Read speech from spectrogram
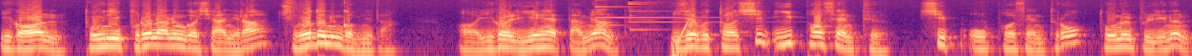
이건 돈이 불어나는 것이 아니라 줄어드는 겁니다. 어, 이걸 이해했다면 이제부터 12%, 15%로 돈을 불리는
